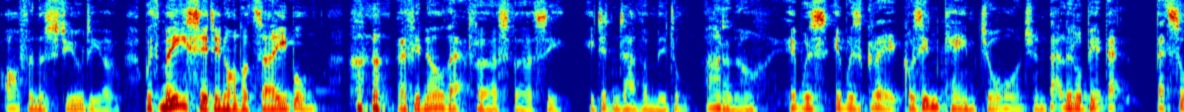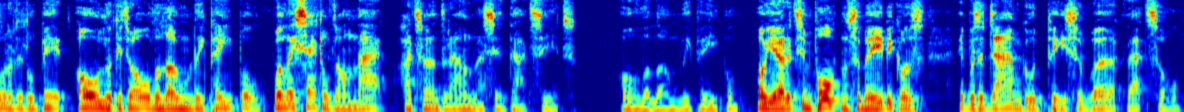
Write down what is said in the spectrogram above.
off in the studio with me sitting on the table. if you know that first verse, he, he didn't have a middle. I don't know. It was it was great because in came George and that little bit that that sort of little bit. Oh, look at all the lonely people. Well, they settled on that. I turned around and I said, That's it. All the lonely people. Oh, yeah, it's important to me because it was a damn good piece of work, that's all.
